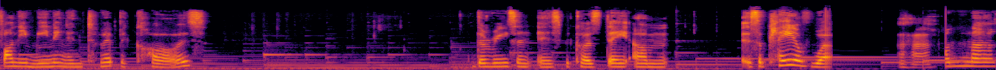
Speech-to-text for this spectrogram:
funny meaning into it because the reason is because they um, it's a play of words. uh-huh Onna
